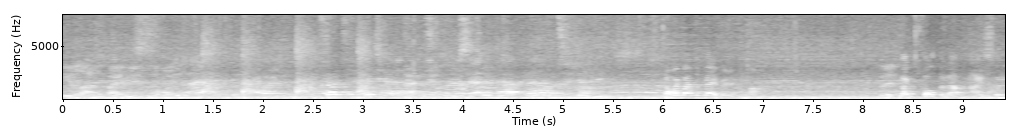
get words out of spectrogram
Utilize five minutes. Starts to itch at two and a half pounds. Don't worry about the paper. Come on. It's like fold it up nicely.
